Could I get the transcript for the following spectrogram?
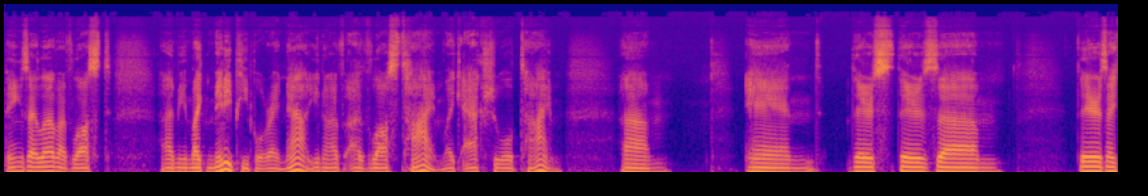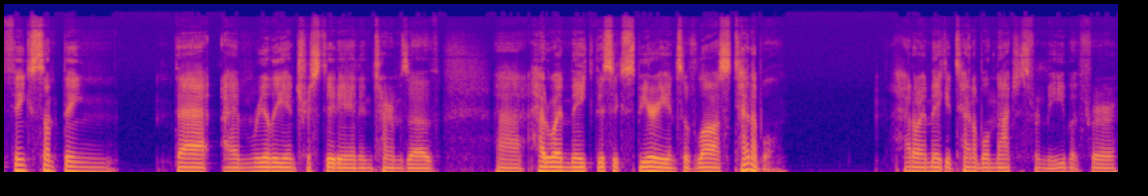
things I love. I've lost, I mean, like many people right now, you know, I've I've lost time, like actual time, um, and there's there's um, there's I think something that I'm really interested in in terms of uh, how do I make this experience of loss tenable? How do I make it tenable not just for me but for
